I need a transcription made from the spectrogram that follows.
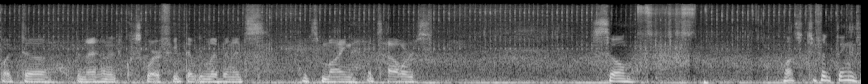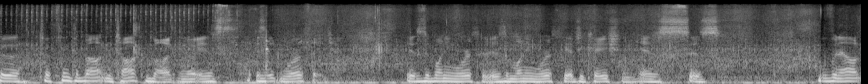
But uh, the 900 square feet that we live in, it's it's mine. It's ours. So lots of different things to, to think about and talk about. You know, is is it worth it? Is the money worth it? Is the money worth the education? Is is moving out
